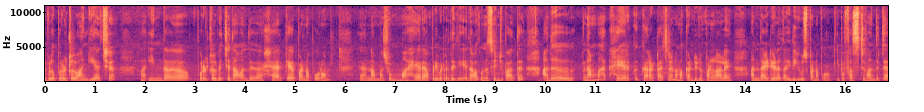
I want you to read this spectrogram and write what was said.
இவ்வளோ பொருட்கள் வாங்கியாச்சு. இந்த பொருட்கள் வச்சு தான் வந்து ஹேர் கேர் பண்ண போகிறோம் நம்ம சும்மா ஹேரை அப்படி விடுறதுக்கு ஏதாவது ஒன்று செஞ்சு பார்த்து அது நம்ம ஹேருக்கு கரெக்ட் ஆச்சுன்னா நம்ம கண்டினியூ பண்ணலாம்ல? அந்த ஐடியாவில் தான் இது யூஸ் பண்ண போகிறோம் இப்போ ஃபஸ்ட்டு வந்துட்டு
